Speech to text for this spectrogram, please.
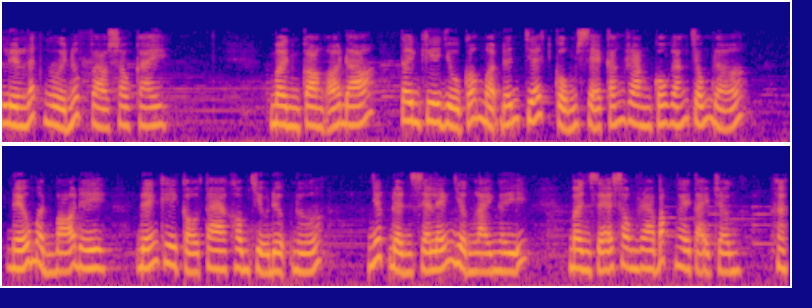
liền lách người núp vào sau cây. Mình còn ở đó, tên kia dù có mệt đến chết cũng sẽ cắn răng cố gắng chống đỡ. Nếu mình bỏ đi, đến khi cậu ta không chịu được nữa, nhất định sẽ lén dừng lại nghỉ, mình sẽ xông ra bắt ngay tại trận.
